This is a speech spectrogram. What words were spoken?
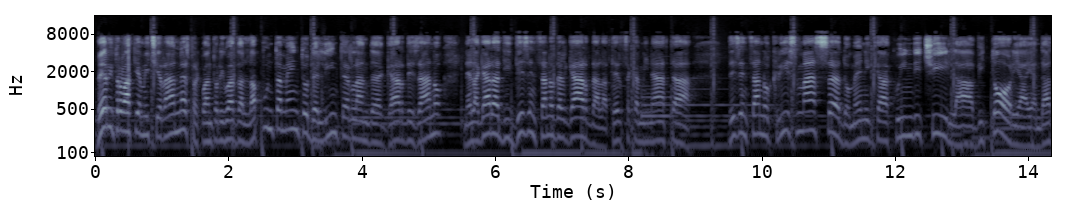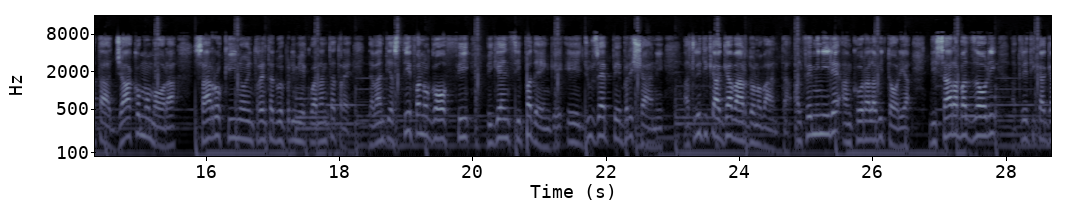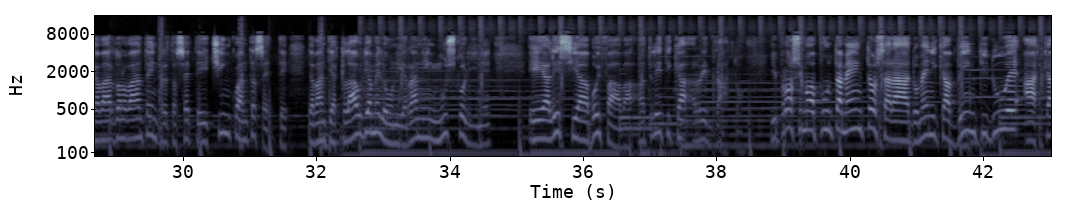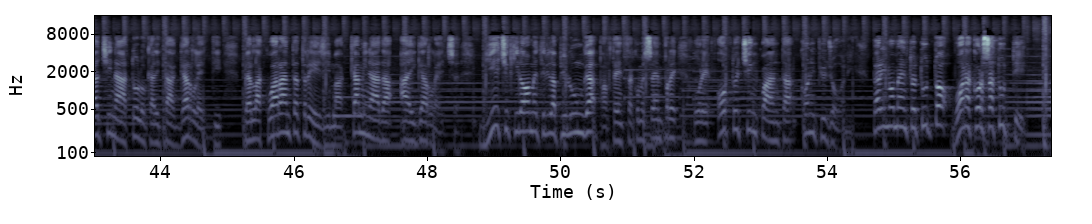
Ben ritrovati amici runners per quanto riguarda l'appuntamento dell'Interland Gardesano nella gara di Desenzano del Garda, la terza camminata Desenzano Christmas, domenica 15, la vittoria è andata a Giacomo Mora, San Rocchino in 32 primi e 43, davanti a Stefano Goffi, Vigenzi Padenghe e Giuseppe Bresciani, Atletica Gavardo 90. Al femminile ancora la vittoria di Sara Bazzoli, Atletica Gavardo 90 in 37 e 57, davanti a Claudia Meloni, Running Muscoline e Alessia Boifava, Atletica Rezzato. Il prossimo appuntamento sarà domenica 22 a Calcinato, località Garletti, per la 43esima camminata ai Garlecce. 10 km la più lunga, partenza come sempre ore 8.50 con i più giovani. Per il momento è tutto, buona corsa a tutti!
